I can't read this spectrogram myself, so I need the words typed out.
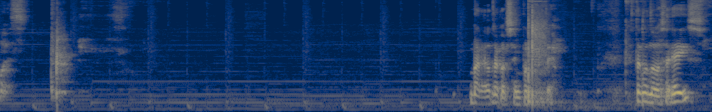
Pues... Vale, otra cosa importante. Esto cuando lo saquéis...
